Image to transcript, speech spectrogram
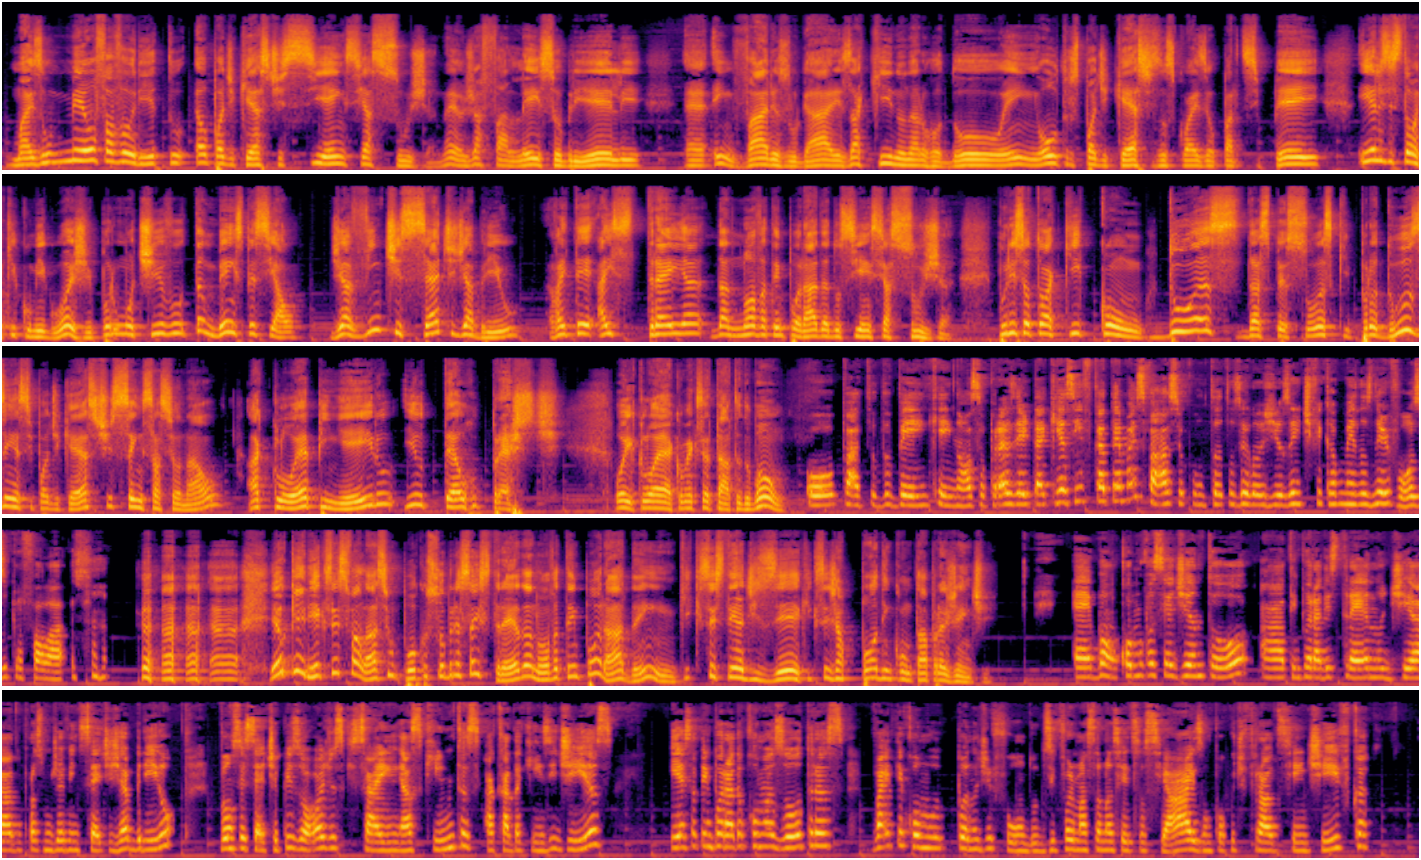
mas o meu favorito é o podcast Ciência Suja. Né? Eu já falei sobre ele é, em vários lugares, aqui no Naruhodô, em outros podcasts nos quais eu participei. E eles estão aqui comigo hoje por um motivo também especial. Dia 27 de abril vai ter a estreia da nova temporada do Ciência Suja. Por isso eu tô aqui com duas das pessoas que produzem esse podcast sensacional, a Chloé Pinheiro e o Telro Preste. Oi, Chloé, como é que você tá? Tudo bom? Opa, tudo bem, Quem? Nossa, prazer estar aqui. Assim fica até mais fácil com tantos elogios, a gente fica menos nervoso para falar. Eu queria que vocês falassem um pouco sobre essa estreia da nova temporada, hein? O que, que vocês têm a dizer? O que, que vocês já podem contar pra gente? É, bom, como você adiantou, a temporada estreia no dia no próximo dia 27 de abril. Vão ser sete episódios que saem às quintas, a cada 15 dias. E essa temporada, como as outras, vai ter como pano de fundo desinformação nas redes sociais, um pouco de fraude científica.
